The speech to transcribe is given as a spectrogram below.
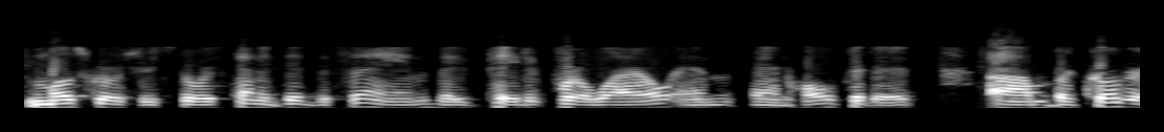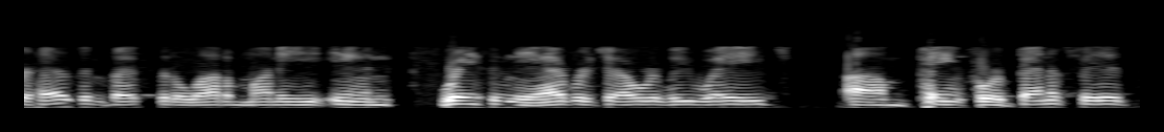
Most grocery stores kind of did the same. They paid it for a while and and halted it, um, but Kroger has invested a lot of money money in raising the average hourly wage, um, paying for benefits,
